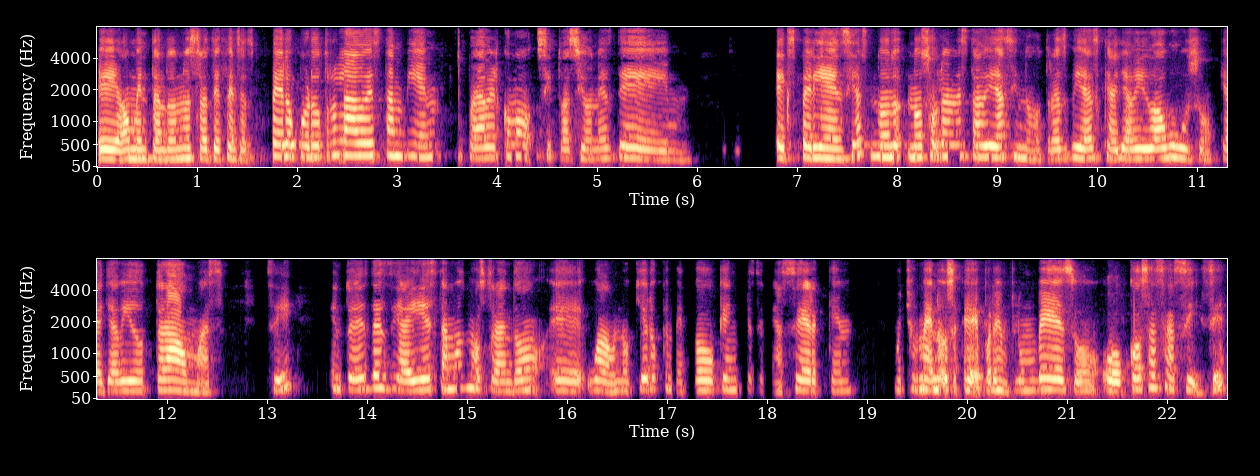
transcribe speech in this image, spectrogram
eh, aumentando nuestras defensas. Pero por otro lado es también, puede haber como situaciones de experiencias, no, no solo en esta vida, sino otras vidas que haya habido abuso, que haya habido traumas, ¿sí? Entonces desde ahí estamos mostrando, wow, eh, no quiero que me toquen, que se me acerquen, mucho menos, eh, por ejemplo, un beso o cosas así, ¿sí?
